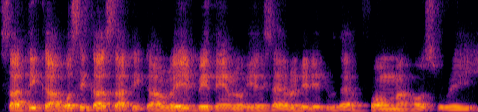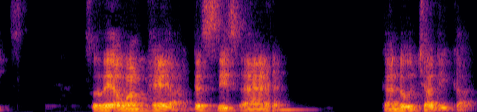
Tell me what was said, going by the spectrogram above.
Satika, Vasika Satika, ray breathing rule is related to the former of rays. So they are one pair, disease and Kando Chadika.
